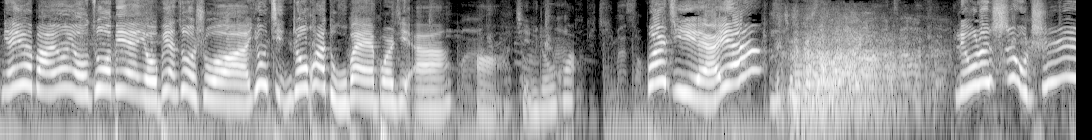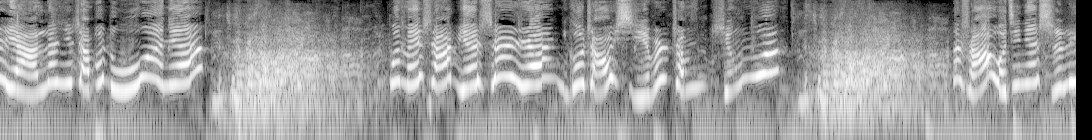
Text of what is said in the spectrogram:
年月把用有作变，有变作说，用锦州话读呗，波儿姐啊，锦州话，波儿姐呀，留了四五次呀，那你咋不读我呢？我没啥别事儿啊，你给我找个媳妇儿怎么行不？那啥，我今年十六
